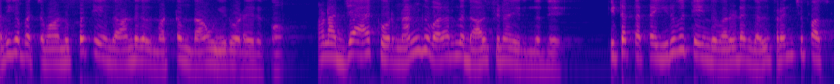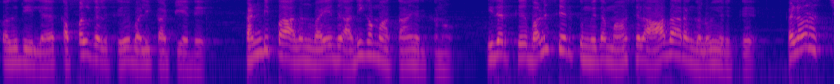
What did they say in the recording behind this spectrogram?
அதிகபட்சமா முப்பத்தி ஐந்து ஆண்டுகள் மட்டும்தான் உயிரோட இருக்கும். ஆனா ஜாக் ஒரு நன்கு வளர்ந்த டால்பினா இருந்தது. கிட்டத்தட்ட இருபத்தி ஐந்து வருடங்கள் பிரெஞ்சு பாஸ் பகுதியில கப்பல்களுக்கு வழிகாட்டியது. கண்டிப்பா அதன் வயது அதிகமாக தான் இருக்கணும். இதற்கு வலு சேர்க்கும் விதமா சில ஆதாரங்களும் இருக்கு. பெலோரஸ்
